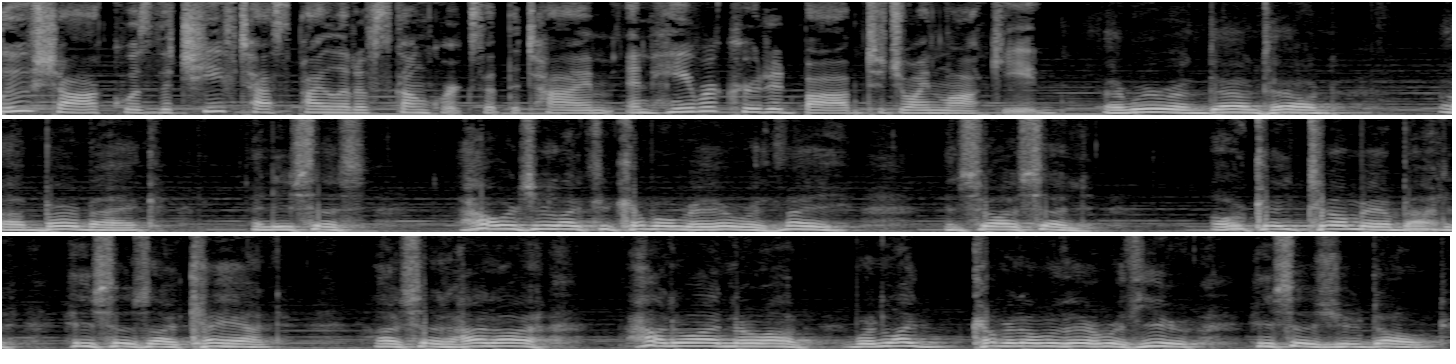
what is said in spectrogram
Lou Schalk was the chief test pilot of Skunkworks at the time, and he recruited Bob to join Lockheed. And we were in downtown uh, Burbank, and he says, How would you like to come over here with me? And so I said, Okay, tell me about it. He says, I can't. I said, How do I, how do I know I would like coming over there with you? He says, You don't.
